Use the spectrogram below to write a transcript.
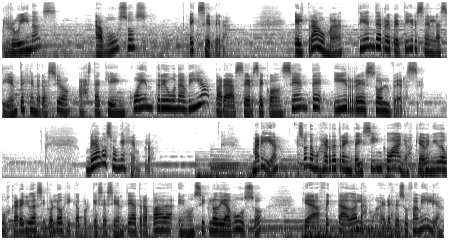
ruinas, abusos, etc. El trauma tiende a repetirse en la siguiente generación hasta que encuentre una vía para hacerse consciente y resolverse. Veamos un ejemplo. María es una mujer de 35 años que ha venido a buscar ayuda psicológica porque se siente atrapada en un ciclo de abuso que ha afectado a las mujeres de su familia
